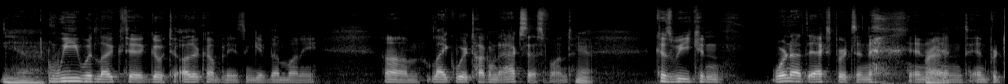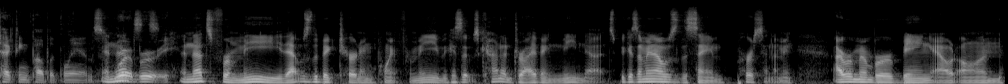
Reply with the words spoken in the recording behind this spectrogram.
Yeah. we would like to go to other companies and give them money, um, like we're talking about Access Fund, Yeah. because we can. We're not the experts in in, Right. in, in protecting public lands. And we're a brewery. And that's for me, that was the big turning point for me because it was kind of driving me nuts. Because I mean, I was the same person. I mean, I remember being out on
